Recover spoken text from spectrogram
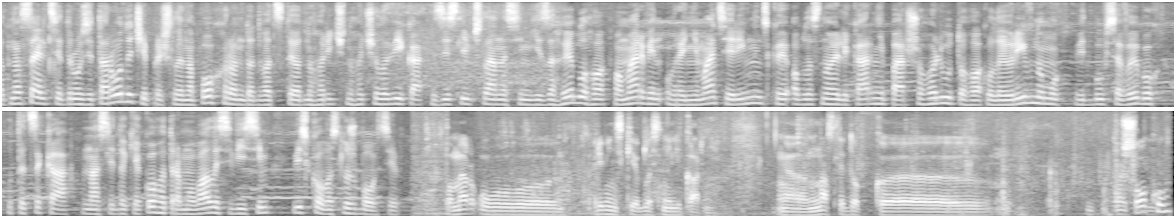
Односельці, друзі та родичі прийшли на похорон до 21-річного чоловіка. Зі слів члена сім'ї загиблого, помер він у реанімації Рівненської обласної лікарні 1 лютого, коли у Рівному відбувся вибух у ТЦК, внаслідок якого травмувались вісім військовослужбовців. Помер у Рівненській обласній лікарні. Е, Внаслідок е, шоку,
